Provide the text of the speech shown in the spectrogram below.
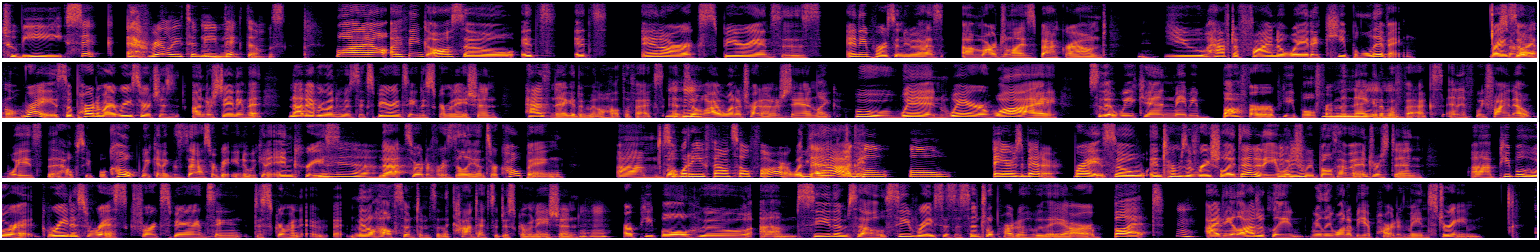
to be sick, really to be Mhm. victims. Well, I, I think also it's it's in our experiences. Any person who has a marginalized background, Mm. you have to find a way to keep living, right? Survival. So, right. So part of my research is understanding that not everyone who's experiencing discrimination has negative mental health effects, and Mm-hmm. so I want to try to understand like who, when, where, why. So that we can maybe buffer people from the negative Mm. effects. And if we find out ways that helps people cope, we can exacerbate, you know, we can increase Yeah. that sort of resilience or coping. Um, so what have you found so far with Yeah, that? I Like mean- who who fares better? right. So in terms of racial identity, which Mhm. we both have an interest in, uh, people who are at greatest risk for experiencing discrimin- uh, mental health symptoms in the context of discrimination Mhm. are people who um, see themselves, see race as a central part of who they are, but Hmm. ideologically really want to be a part of mainstream.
